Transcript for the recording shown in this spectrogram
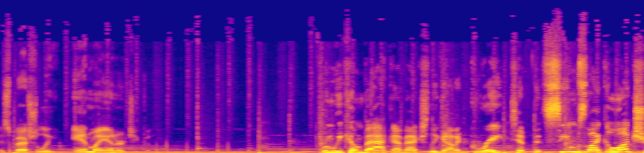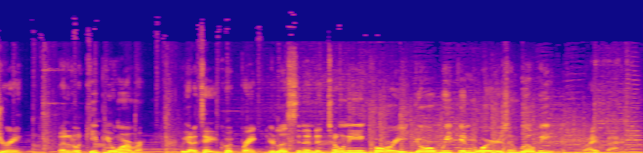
especially, and my energy bill. When we come back, I've actually got a great tip that seems like a luxury, but it'll keep you warmer. We got to take a quick break. You're listening to Tony and Corey, your weekend warriors, and we'll be right back.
